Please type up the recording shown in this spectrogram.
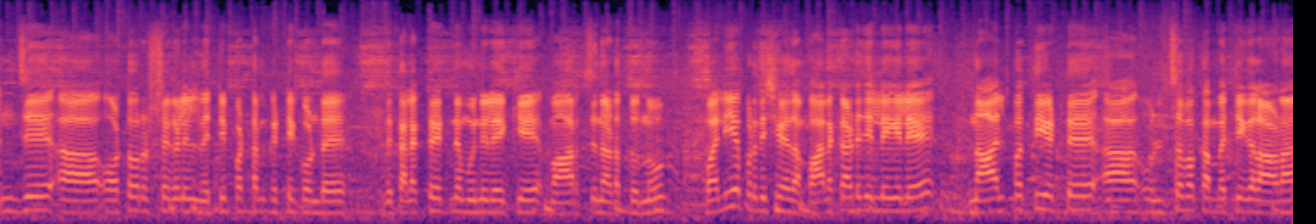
അഞ്ച് ഓട്ടോറിക്ഷകളിൽ നെറ്റിപ്പട്ടം കെട്ടിക്കൊണ്ട് ഇത് കലക്ട്രേറ്റിന് മുന്നിലേക്ക് മാർച്ച് നടത്തുന്നു. വലിയ പ്രതിഷേധം. പാലക്കാട് ജില്ലയിലെ നാൽപ്പത്തിയെട്ട് ഉത്സവ കമ്മിറ്റികളാണ്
